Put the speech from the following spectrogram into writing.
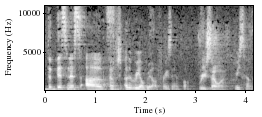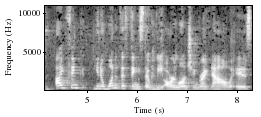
the business of, of, of the real real for example reselling reselling i think you know one of the things that we are launching right now is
